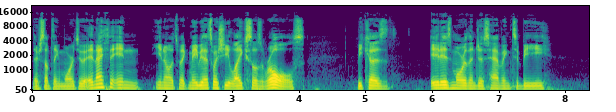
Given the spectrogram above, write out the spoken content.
there's something more to it, and I think, and you know, it's like maybe that's why she likes those roles because it is more than just having to be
